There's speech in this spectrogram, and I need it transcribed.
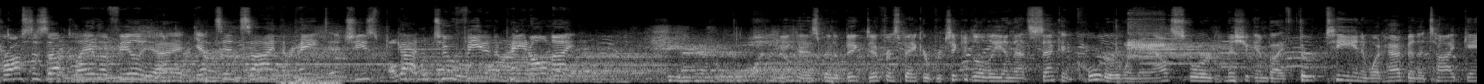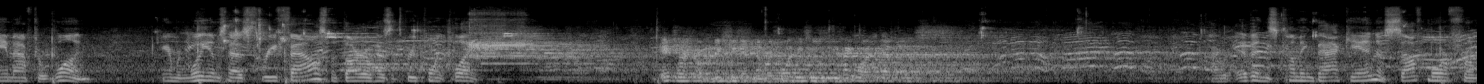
crosses up Laila Phelia and gets inside the paint, and she's gotten two feet in the paint all night. She has been a big difference maker, particularly in that second quarter when they outscored Michigan by 13 in what had been a tied game after one. Cameron Williams has three fouls. Matharu has a three-point play. Entering from Michigan, number 22, Chyra Evans. Chyra Evans coming back in, a sophomore from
